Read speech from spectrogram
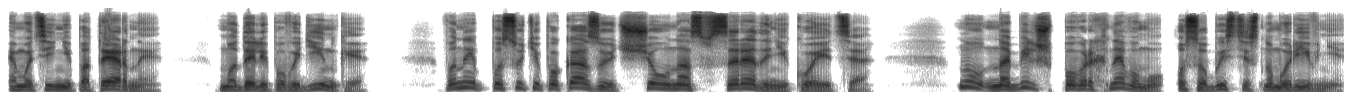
емоційні патерни, моделі поведінки. Вони, по суті, показують, що у нас всередині коїться. Ну, на більш поверхневому, особистісному рівні.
